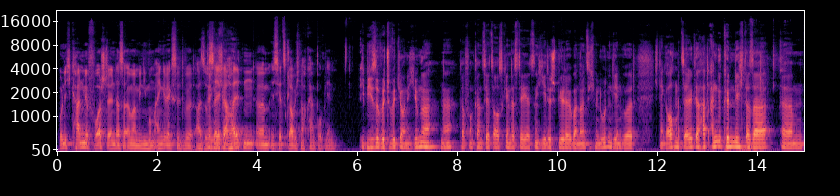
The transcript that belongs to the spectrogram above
Und ich kann mir vorstellen, dass er immer Minimum eingewechselt wird. Also Denk Selke halten ähm, ist jetzt, glaube ich, noch kein Problem. Ibisevic wird ja auch nicht jünger. Ne? Davon kannst du jetzt ausgehen, dass der jetzt nicht jedes Spiel da über 90 Minuten gehen wird. Ich denke auch mit Selke hat angekündigt, dass er ähm,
